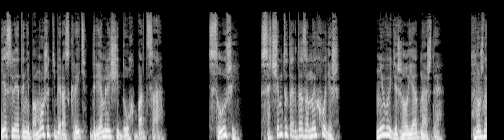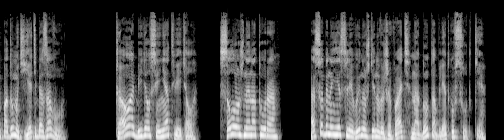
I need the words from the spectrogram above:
если это не поможет тебе раскрыть дремлющий дух борца? Слушай, зачем ты тогда за мной ходишь? Не выдержал я однажды. Можно подумать, я тебя зову. Тао обиделся и не ответил. Сложная натура, особенно если вынужден выживать на одну таблетку в сутки.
